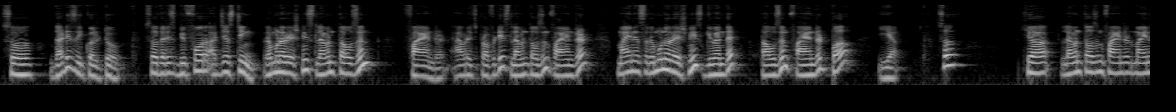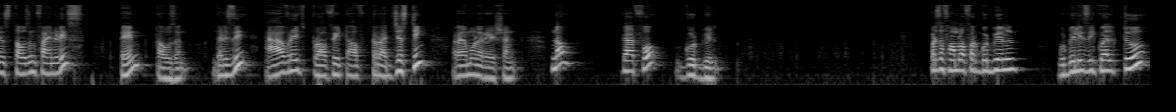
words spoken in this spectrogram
So that is equal to, so that is before adjusting remuneration is 11,500. Average profit is 11,500 minus remuneration is given that 1,500 per year. So here 11,500 minus 1,500 is 10,000. That is the average profit after adjusting remuneration. Now therefore goodwill. What is the formula for goodwill? Goodwill is equal to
